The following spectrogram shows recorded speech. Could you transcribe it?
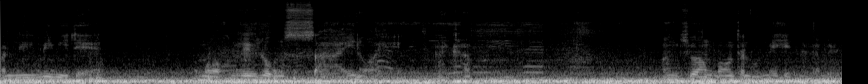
วันนี้ไม่มีแดด หมอกเลยลงสายหน่อยนะครับ บางช่วงมองถนนไม่เห็นนะครับเนี่ย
